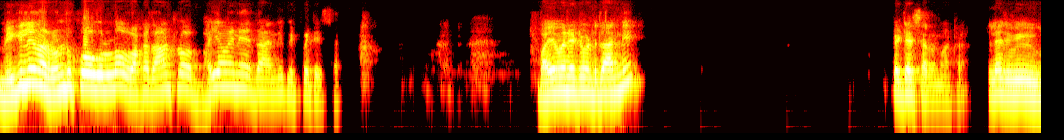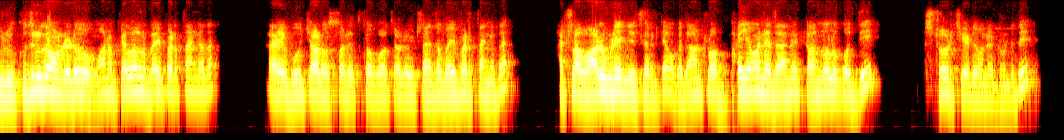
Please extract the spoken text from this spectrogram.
మిగిలిన రెండు పోగుల్లో ఒక దాంట్లో భయం అనే దాన్ని పెట్టిపెట్టేశారు. భయం అనేటువంటి దాన్ని పెట్టేశారనమాట లేదు వీడు కుదురుగా ఉండడు మనం పిల్లల్ని భయపెడతాం కదా. భూచాడు వస్తాడు ఎత్తుకోపోతాడు ఇట్లా అంతా భయపెడతాం కదా. అట్లా వాళ్ళు కూడా ఏం చేశారంటే ఒక దాంట్లో భయం అనే దాన్ని టన్నుల కొద్దీ స్టోర్ చేయడం అనేటువంటిది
